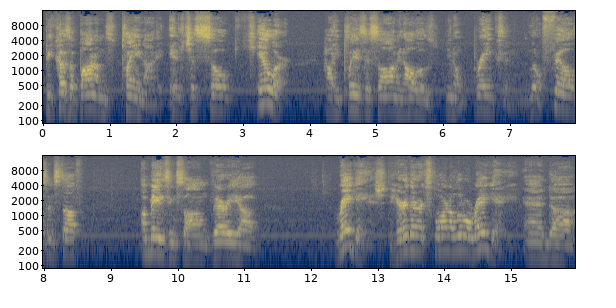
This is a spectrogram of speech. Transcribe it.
because of Bonham's playing on it. It's just so killer how he plays this song and all those, you know, breaks and little fills and stuff. Amazing song, very uh, reggae-ish. Here they're exploring a little reggae. And uh,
